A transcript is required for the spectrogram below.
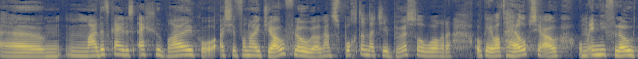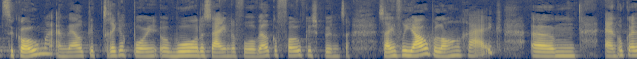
Um, maar dit kan je dus echt gebruiken als je vanuit jouw flow wil gaan sporten. En dat je je bewust wil worden. Oké, wat helpt jou om in die flow te komen? En welke triggerwoorden eh, zijn er voor? Welke focuspunten zijn voor jou belangrijk? Um, en ook eh,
